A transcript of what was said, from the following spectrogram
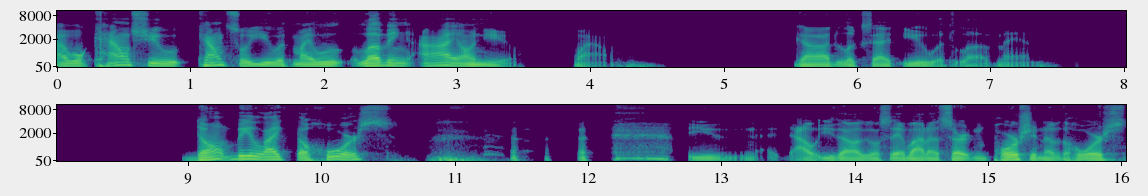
I will counsel you, counsel you with my loving eye on you. Wow. God looks at you with love, man. Don't be like the horse. you, I, you thought I was gonna say about a certain portion of the horse.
